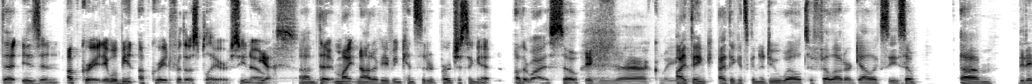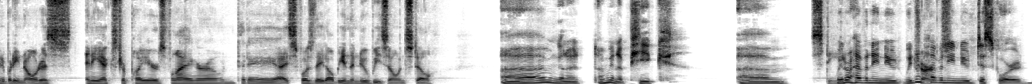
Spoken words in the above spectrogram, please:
that is an upgrade it will be an upgrade for those players you know Yes. um, that might not have even considered purchasing it otherwise so Exactly. i think i think it's going to do well to fill out our galaxy so um Did anybody notice any extra players flying around today? I suppose they'd all be in the newbie zone still. i'm gonna i'm gonna peek um Steam. we don't have any new we don't have any new discord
